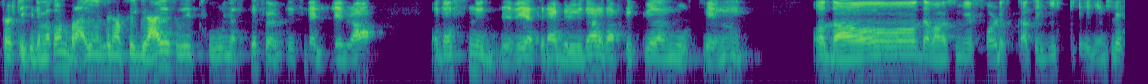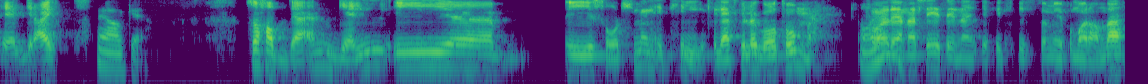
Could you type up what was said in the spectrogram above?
første kilometeren ble egentlig ganske grei, så de to neste føltes veldig bra. Og da snudde vi etter ei bru der, og da fikk vi den motvinden. Og da òg Det var jo så mye folk at det gikk egentlig helt greit. Ja, ok. Så hadde jeg en gel i, eh, i shortsen min i tilfelle jeg skulle gå tom for energi, siden jeg ikke fikk spist så mye på morgenen der.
